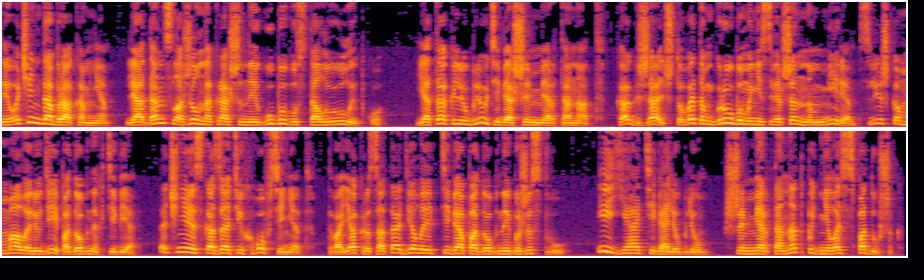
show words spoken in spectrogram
Ты очень добра ко мне. Леодан сложил накрашенные губы в усталую улыбку. Я так люблю тебя, Шеммер Танат. Как жаль, что в этом грубом и несовершенном мире слишком мало людей, подобных тебе. Точнее сказать, их вовсе нет. Твоя красота делает тебя подобной божеству. И я тебя люблю. Шеммер Танат поднялась с подушек.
